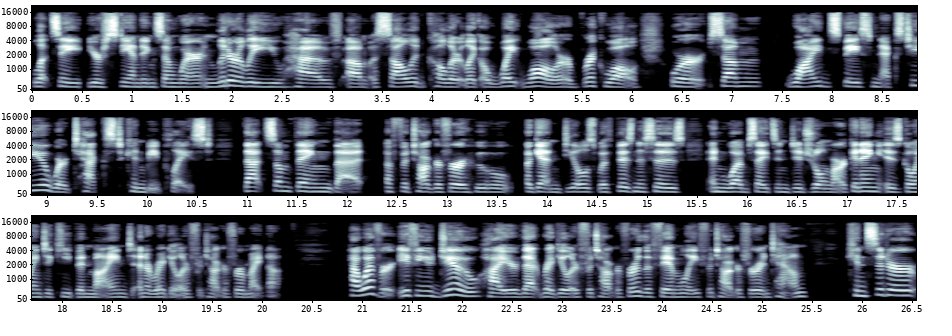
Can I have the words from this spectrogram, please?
let's say you're standing somewhere and literally you have um, a solid color, like a white wall or a brick wall or some wide space next to you where text can be placed. That's something that a photographer who again deals with businesses and websites and digital marketing is going to keep in mind and a regular photographer might not. However, if you do hire that regular photographer, the family photographer in town, consider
